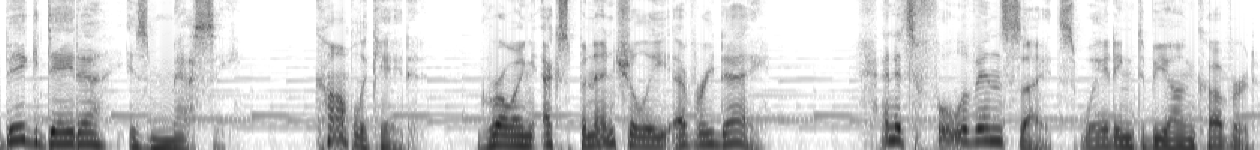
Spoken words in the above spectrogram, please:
Big data is messy, complicated, growing exponentially every day. And it's full of insights waiting to be uncovered.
